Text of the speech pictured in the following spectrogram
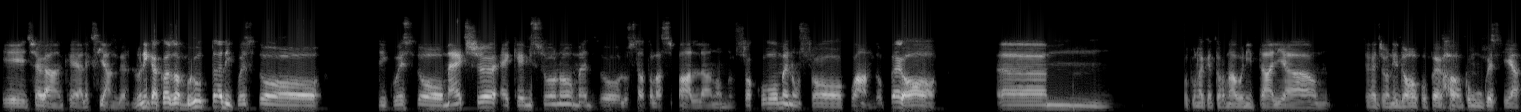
e c'era anche Alex Young. L'unica cosa brutta di questo, di questo match è che mi sono mezzo lussato la spalla, non so come, non so quando, però ehm, fortuna che tornavo in Italia tre giorni dopo, però comunque sia,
